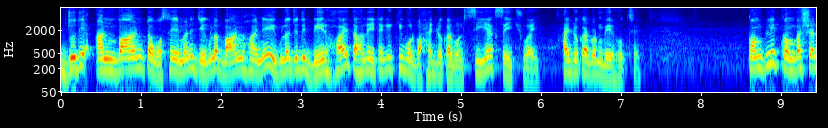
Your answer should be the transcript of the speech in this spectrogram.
যদি আনবার্নড অবস্থায়, এর মানে যেগুলো বার্ন হয় না, এগুলো যদি বের হয়, তাহলে এটাকে কি বলব? Hydrocarbon C X H Y hydrocarbon বের হচ্ছে। কমপ্লিট কম্বাসন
